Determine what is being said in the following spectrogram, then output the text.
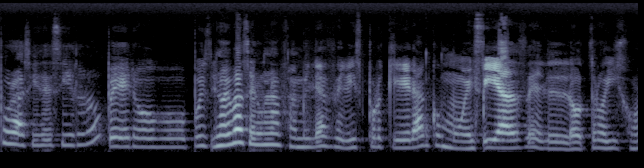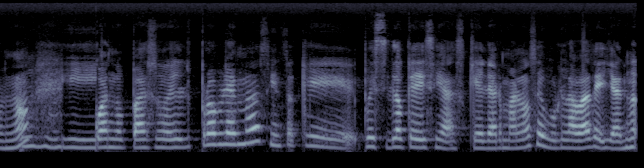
por así decirlo, pero pues no iba a ser una familia feliz porque eran como espías del otro hijo, ¿no? Y cuando pasó el problema, siento que que, pues lo que decías, que el hermano se burlaba de ella, ¿no?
